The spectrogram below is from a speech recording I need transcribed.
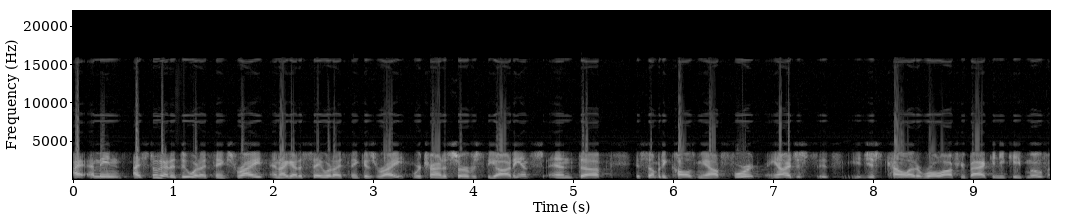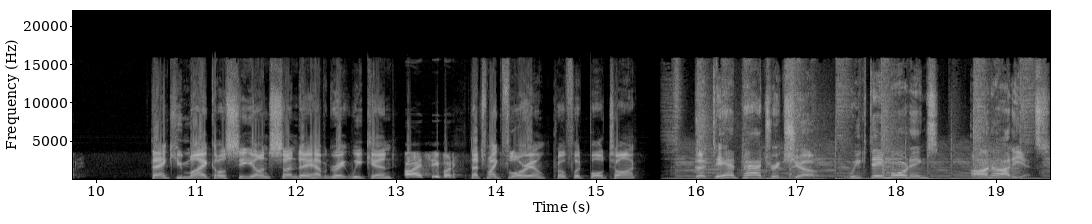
I, I mean, I still got to do what I think's right, and I got to say what I think is right. We're trying to service the audience, and uh, if somebody calls me out for it, you know, I just it's, you just kind of let it roll off your back and you keep moving. Thank you, Mike. I'll see you on Sunday. Have a great weekend. All right, see you, buddy. That's Mike Florio, Pro Football Talk. The Dan Patrick Show, weekday mornings on Audience.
